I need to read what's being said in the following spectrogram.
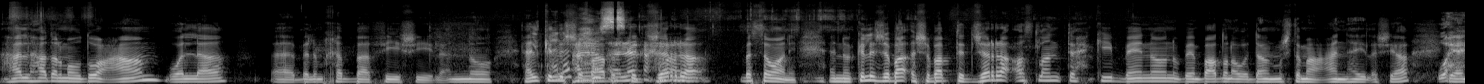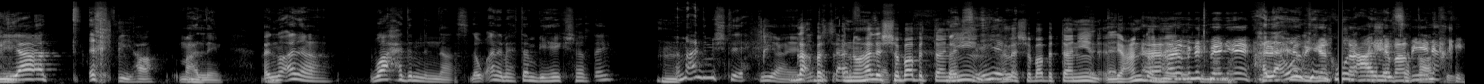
هل هذا الموضوع عام ولا بالمخبى في شيء لأنه هل كل الشباب بتتجرأ؟ بس ثواني إنه كل الشباب الشباب بتتجرأ أصلا تحكي بينهم وبين بعضهم أو قدام المجتمع عن هي الأشياء؟ يعني وحياة اخفيها معلم. إنه أنا واحد من الناس لو أنا بهتم بهيك شغلة ما عندي مشكلة أحكيها يعني. لا بس إنه هل. الشباب هي- هل الشباب التانيين اللي عندهم هي أنا بالنسبة لي؟ هيك هلا ممكن يكون الشبابيه ثقافي.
